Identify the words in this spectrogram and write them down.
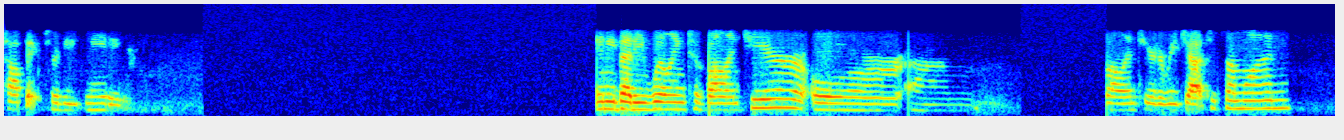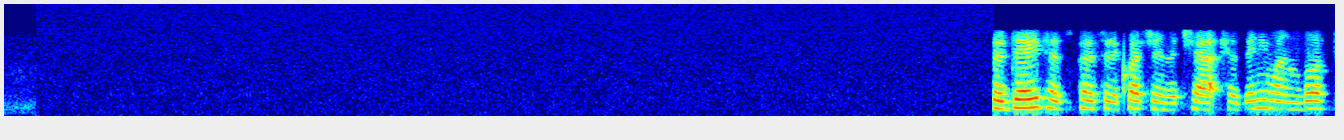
topics for these meetings. Anybody willing to volunteer or um, volunteer to reach out to someone? So Dave has posted a question in the chat. Has anyone looked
